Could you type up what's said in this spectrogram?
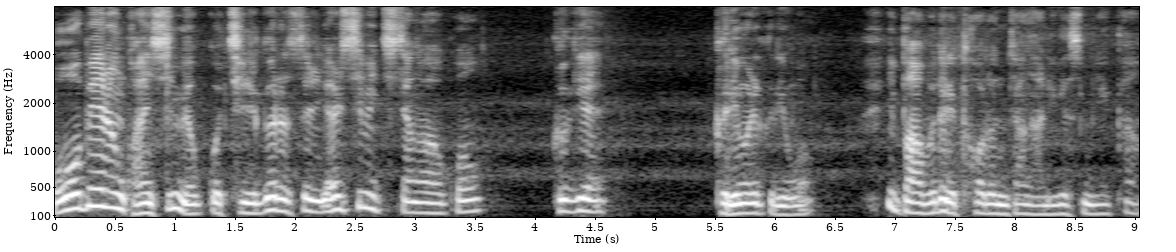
보배는 관심이 없고 질그릇을 열심히 치장하고 그게 그림을 그리고 이 바보들의 토론장 아니겠습니까?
